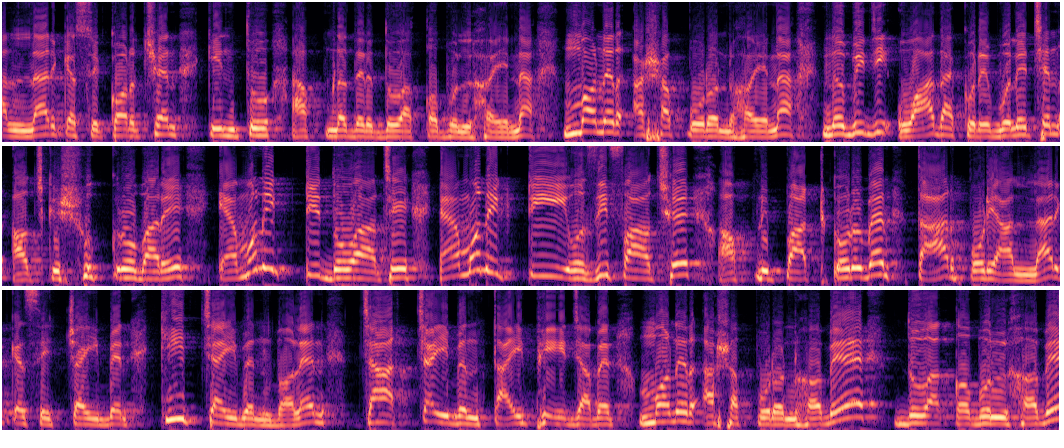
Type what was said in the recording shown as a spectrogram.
আল্লাহর কাছে করছেন, কিন্তু আপনাদের দোয়া কবুল হয় না, মনের আশা পূরণ হয় না। নবীজি ওয়াদা করে বলেছেন, আজকে শুক্রবারে এমন একটি দোয়া আছে, এমন একটি ওজিফা আছে, আপনি পাঠ করবেন, তারপরে আল্লাহর কাছে চাইবেন। কি চাইবেন বলেন? যা চাইবেন তাই পেয়ে যাবেন। মনের আশা পূরণ হবে, দোয়া কবুল হবে,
